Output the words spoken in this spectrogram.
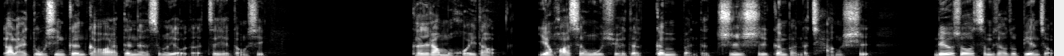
要来毒性更高啊，等等什么有的这些东西。’可是，让我们回到演化生物学的根本的知识、根本的常识。例如说，什么叫做变种？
